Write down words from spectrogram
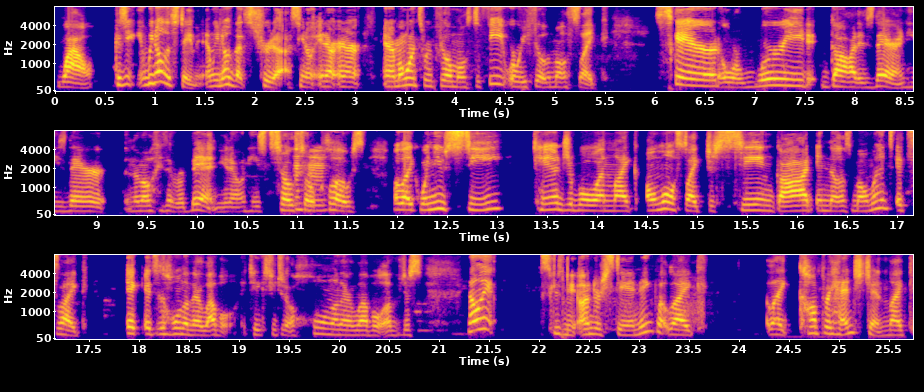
"Wow," because we know the statement, and we know that's true to us. You know, in our in our in our moments where we feel most defeat, where we feel the most like scared or worried, God is there and he's there in the most he's ever been, you know, and he's so, so Mhm. close. But like when you see tangible and like almost like just seeing God in those moments, it's like it, it's a whole nother level. It takes you to a whole nother level of just not only excuse me, understanding, but like like comprehension. Like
